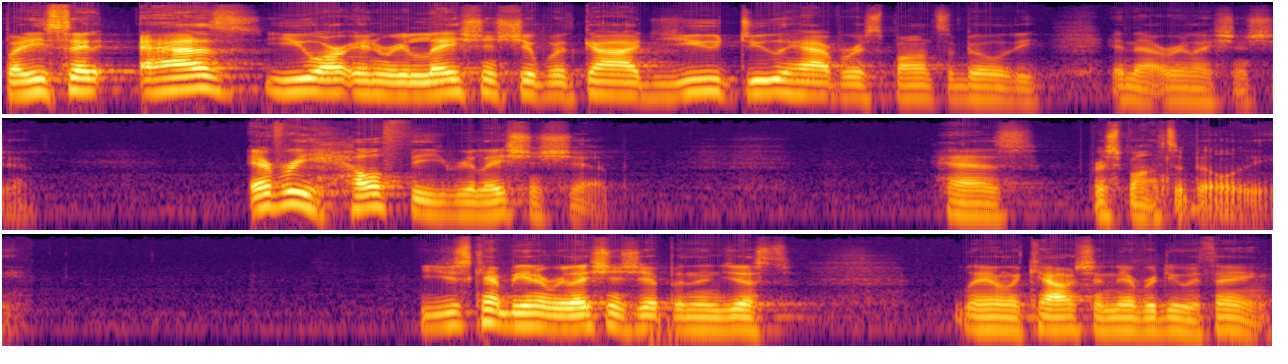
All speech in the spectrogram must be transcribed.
But he said, as you are in relationship with God, you do have responsibility in that relationship. Every healthy relationship has responsibility. You just can't be in a relationship and then just lay on the couch and never do a thing,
